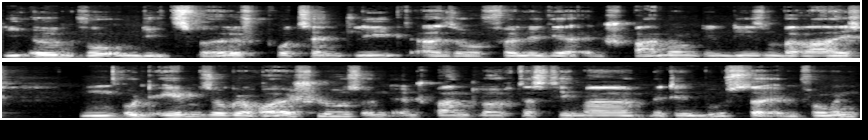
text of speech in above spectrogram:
die irgendwo um die 12 Prozent liegt, also völlige Entspannung in diesem Bereich. Und ebenso geräuschlos und entspannt läuft das Thema mit den Boosterimpfungen.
